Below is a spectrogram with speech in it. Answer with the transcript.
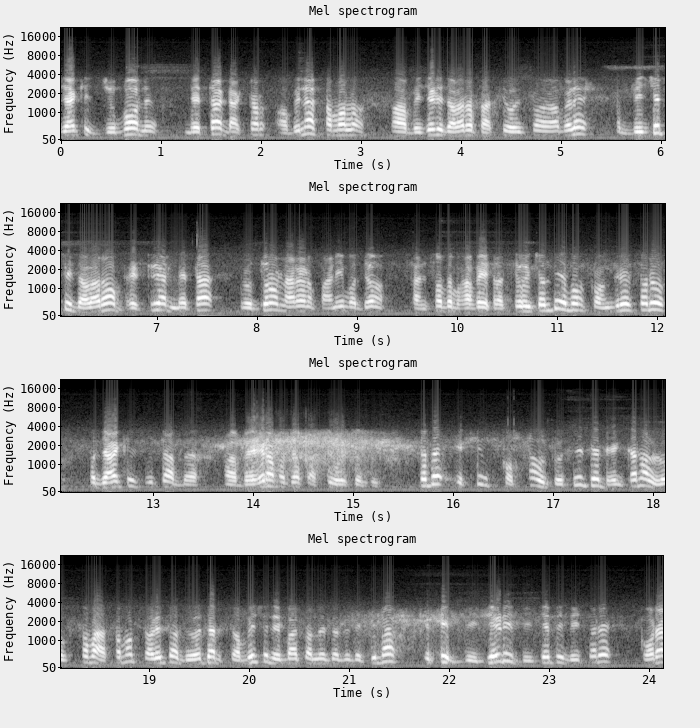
ଯାହାକି ଯୁବ ନେତା ଡାକ୍ତର ଅବିନାଶ ସାମଲ ବିଜେଡି ଦଳର ପ୍ରାର୍ଥୀ ହୋଇଥିବା ବେଳେ ବିଜେପି ଦଳର ଭେଟରିଆନ ନେତା ରୁଦ୍ର ନାରାୟଣ ପାଣି ମଧ୍ୟ ସାଂସଦ ଭାବେ ପ୍ରାର୍ଥୀ ହୋଇଛନ୍ତି ଏବଂ କଂଗ୍ରେସରୁ ଯାହାକି ସୁତା ବେହେରା ମଧ୍ୟ ପ୍ରାର୍ଥୀ ହୋଇଛନ୍ତି। ତେବେ ଏଠି କଥା ଉଠୁଛି ଯେ ଢେଙ୍କାନାଳ ଲୋକସଭା ଆସନ ଚଳିତ ଦୁଇ ହଜାର ଚବିଶ ନିର୍ବାଚନରେ ଯଦି ଦେଖିବା ଏଠି ବିଜେଡି ବିଜେପି ଭିତରେ କଡା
